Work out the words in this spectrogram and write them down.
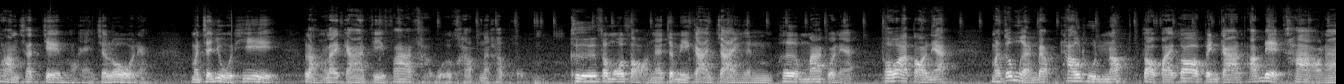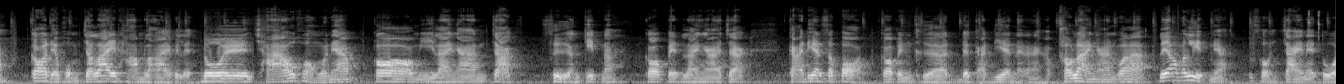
ความชัดเจนของแองเจโลเนี่ยมันจะอยู่ที่หลังรายการฟีฟ่าขับเวิลด์คัพนะครับผม คือสโมสรเนี่ยจะมีการจ่ายเงินเพิ่มมากกว่านี้เพราะว่าตอนเนี้ย มันก็เหมือนแบบเท่าทุนเนาะต่อไปก็เป็นการอัปเดตข่าวนะ ก็เดี๋ยวผมจะไล่ไทม์ไลน์ไปเลย โดยเช้าของวันนี้ก็มีรายงานจากสื่ออังกฤษนะ ก็เป็นรายงานจาก Guardian Sport ก็เป็นเครือ The Guardian นะครับเขารายงานว่าเรอัลมาดริดเนี่ยสนใจในตัว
